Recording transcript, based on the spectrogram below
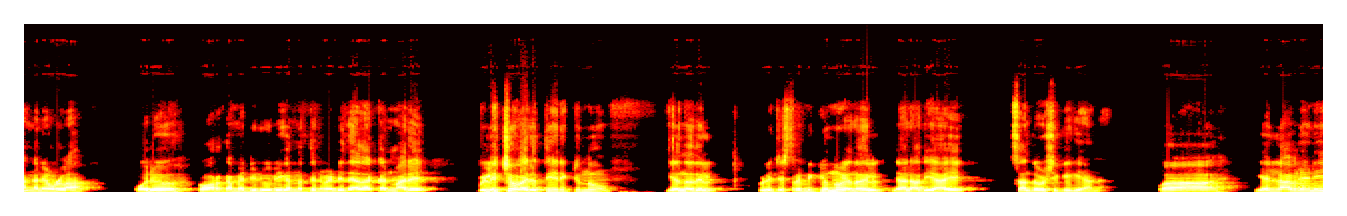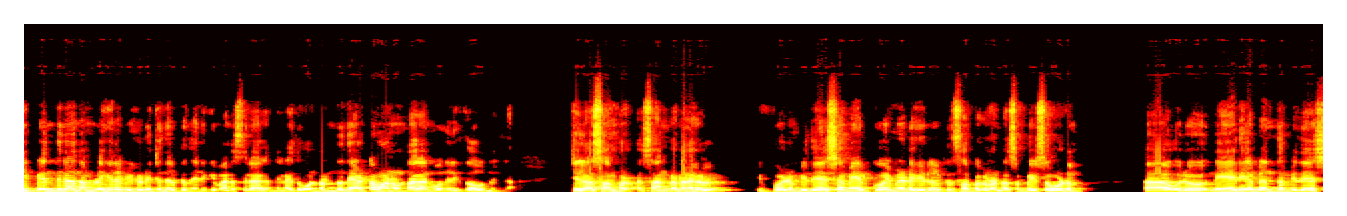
അങ്ങനെയുള്ള ഒരു കോർ കമ്മിറ്റി രൂപീകരണത്തിന് വേണ്ടി നേതാക്കന്മാരെ വിളിച്ചു വരുത്തിയിരിക്കുന്നു എന്നതിൽ വിളിച്ച് ശ്രമിക്കുന്നു എന്നതിൽ ഞാൻ അതിയായി സന്തോഷിക്കുകയാണ്. എല്ലാവരും ഇനിയിപ്പോ എന്തിനാ നമ്മളിങ്ങനെ വിഘടിച്ച് നിൽക്കുന്നത് എനിക്ക് മനസ്സിലാകുന്നില്ല. ഇതുകൊണ്ട് എന്ത് നേട്ടമാണ് ഉണ്ടാകാൻ പോകുന്നത് എനിക്ക് തോന്നുന്നില്ല. ചില സംഭ സംഘടനകൾ ഇപ്പോഴും വിദേശ മേൽക്കോയ്മയുടെ കീഴിൽ നിൽക്കുന്ന സഭകളുണ്ട്. അസംബ്ലീസോടും ബോർഡും ഒരു നേരിയ ബന്ധം വിദേശ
